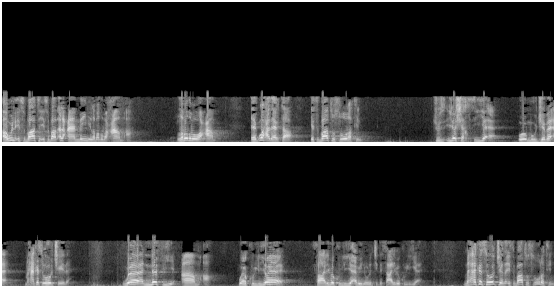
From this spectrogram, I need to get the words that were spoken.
aw ilisbaati isbaat alcaamayni labaduba caam ah. Labaduba waa caam. Eeg waxaad eegtaa ihbaatu suuratin juz-iyo shaksiye ah oo muujabo ah. Maxaa ka soo hor jeeda? Waa nafyi caam ah. Waa kuliyo he saalibo kuliye ah baynu odhan jirnay saalibo kuliye ah. Maxaa ka soo hor jeeda? Ihbaatu suuratin.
